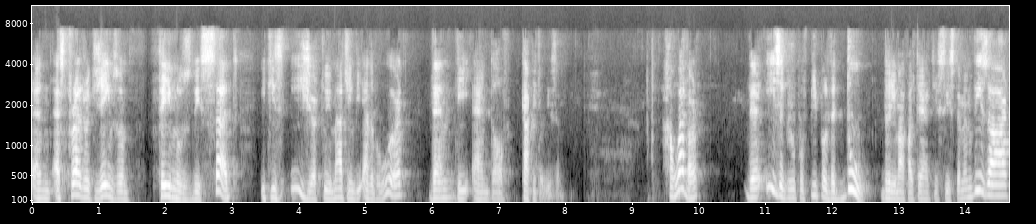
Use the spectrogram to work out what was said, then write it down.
And as Fredric Jameson famously said, it is easier to imagine the end of the world than the end of capitalism. However, there is a group of people that do dream up alternative system, and these are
